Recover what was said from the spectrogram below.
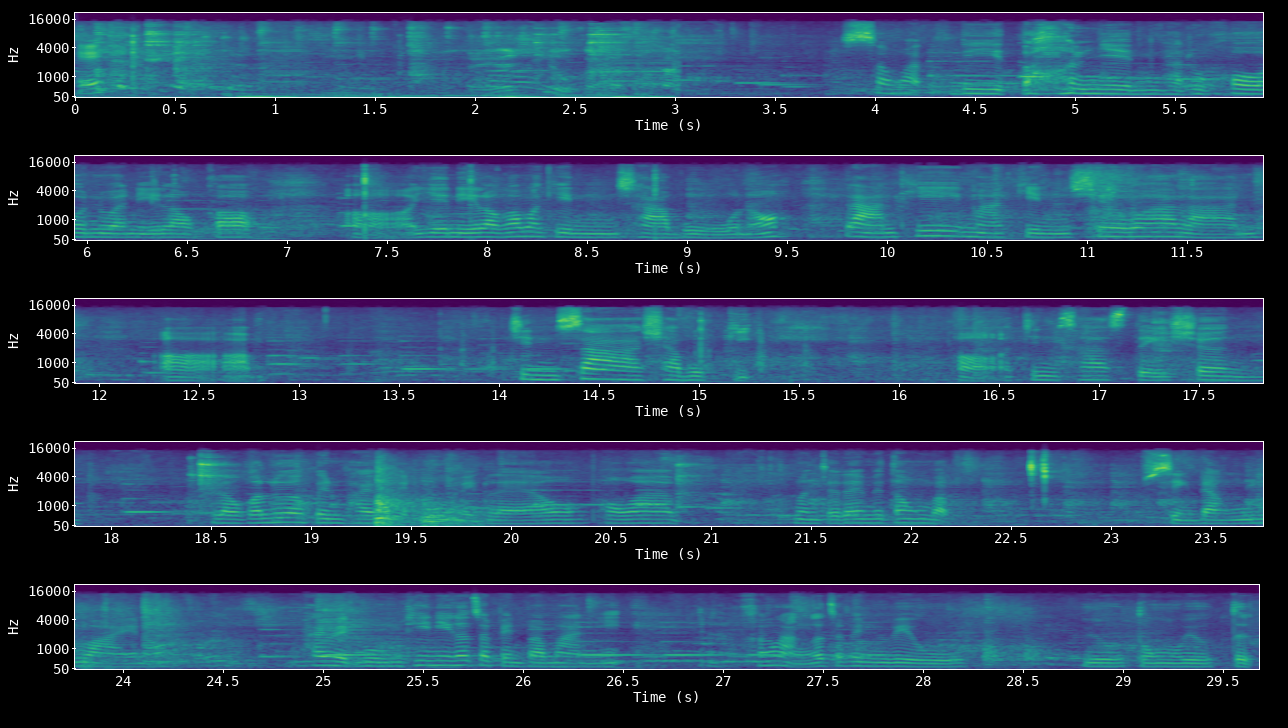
เอ สวัสดีตอนเย็นค่ะทุกคนวันนี้เราก็เย็นนี้เราก็มากินชาบูเนาะร้านที่มากินชื่อว่าร้านจินซาชาบุกิจินซาสเตชันเราก็เลือกเป็น private room อีกแล้ว เพราะว่ามันจะได้ไม่ต้องแบบเสียงดังวุ่นวายเนาะ private room ที่นี่ก็จะเป็นประมาณนี้ ข้างหลังก็จะเป็นวิววิวตรงวิวตึก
